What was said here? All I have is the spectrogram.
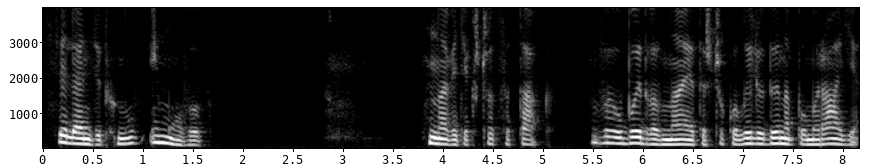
Сілянь зітхнув і мовив. Навіть якщо це так, ви обидва знаєте, що коли людина помирає,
